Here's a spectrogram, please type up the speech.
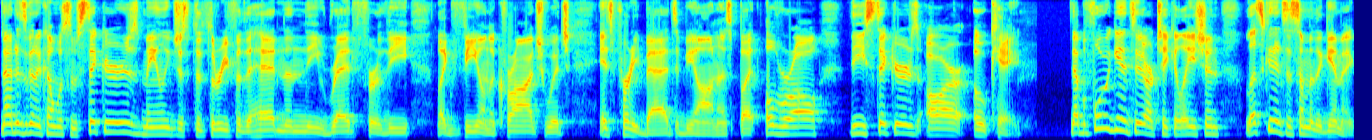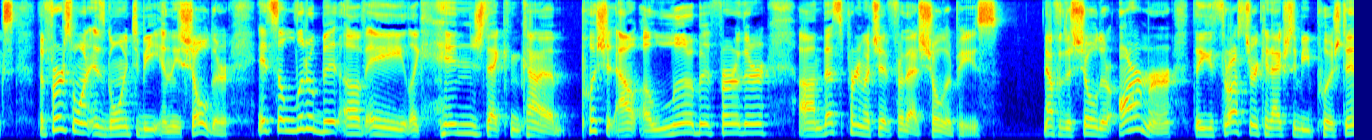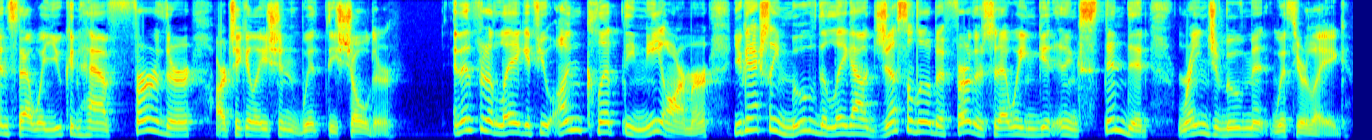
Now it is going to come with some stickers, mainly just the three for the head and then the red for the like V on the crotch, which it's pretty bad to be honest. But overall, the stickers are okay. Now before we get into the articulation, let's get into some of the gimmicks. The first one is going to be in the shoulder. It's a little bit of a like hinge that can kind of push it out a little bit further. Um, that's pretty much it for that shoulder piece. Now for the shoulder armor, the thruster can actually be pushed in so that way you can have further articulation with the shoulder. And then for the leg, if you unclip the knee armor, you can actually move the leg out just a little bit further so that way you can get an extended range of movement with your leg.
